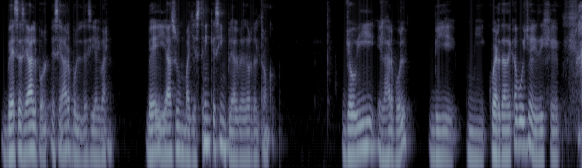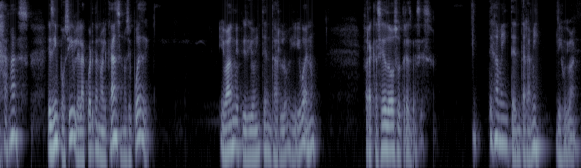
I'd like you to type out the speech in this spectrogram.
¿Ves ese árbol? Ese árbol, decía Iván. Ve y hace un ballestrinque simple alrededor del tronco. Yo vi el árbol, vi mi cuerda de cabulla y dije, jamás, es imposible, la cuerda no alcanza, no se puede. Iván me pidió intentarlo y bueno, fracasé dos o tres veces. Déjame intentar a mí, dijo Iván.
